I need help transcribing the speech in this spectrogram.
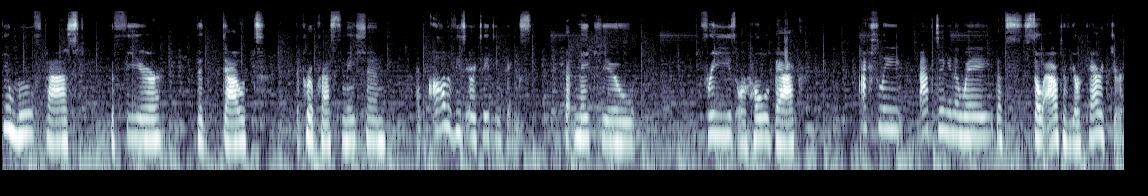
you move past the fear, the doubt, the procrastination, and all of these irritating things that make you freeze or hold back, actually acting in a way that's so out of your character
